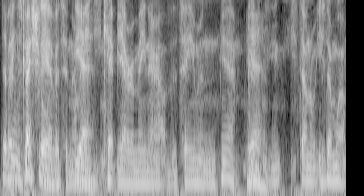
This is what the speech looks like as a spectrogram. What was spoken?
they've But been especially. Everton. I mean, yeah, he kept Yerry Mina out of the team, and yeah, good. Yeah. He's done. He's done well.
